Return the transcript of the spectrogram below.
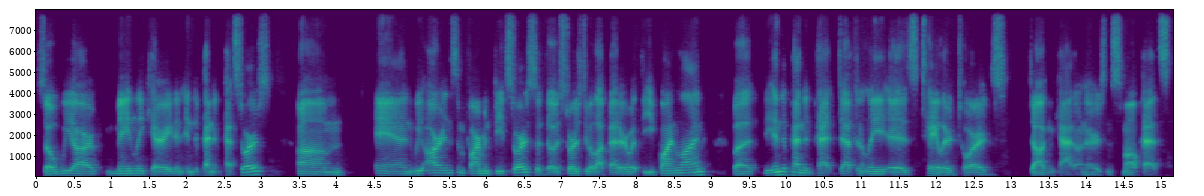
So we are mainly carried in independent pet stores. Um, and we are in some farm and feed stores. So those stores do a lot better with the equine line. But the independent pet definitely is tailored towards dog and cat owners and small pets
